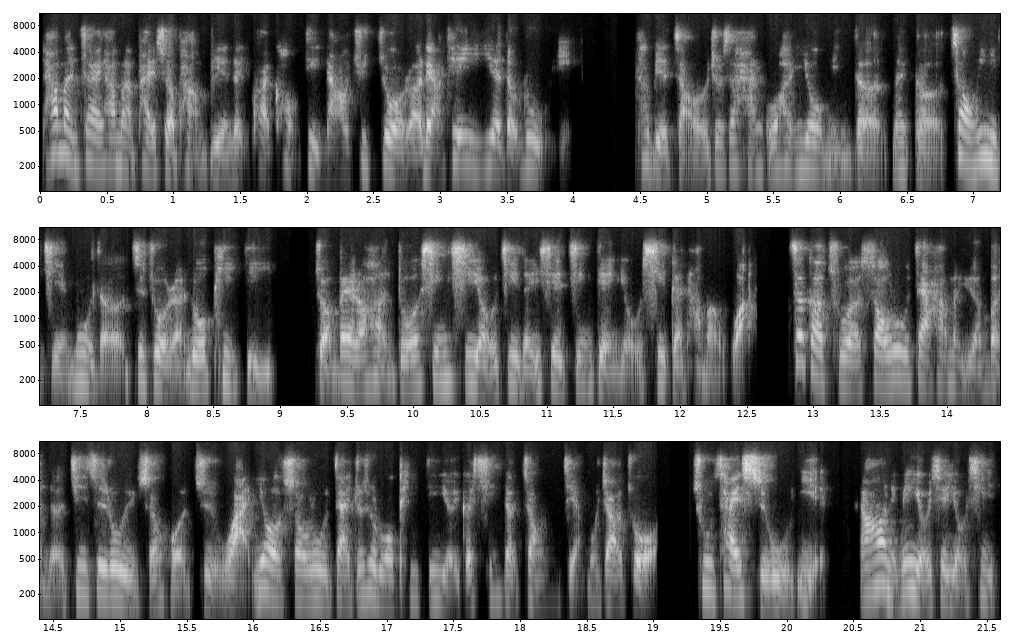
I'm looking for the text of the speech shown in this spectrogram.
他们在他们拍摄旁边的一块空地，然后去做了两天一夜的露营。特别找的就是韩国很有名的那个综艺节目的制作人罗 PD，准备了很多《新西游记》的一些经典游戏跟他们玩。这个除了收录在他们原本的机智露营生活之外，又有收录在就是罗 PD 有一个新的综艺节目叫做《出差十五夜》，然后里面有一些游戏，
